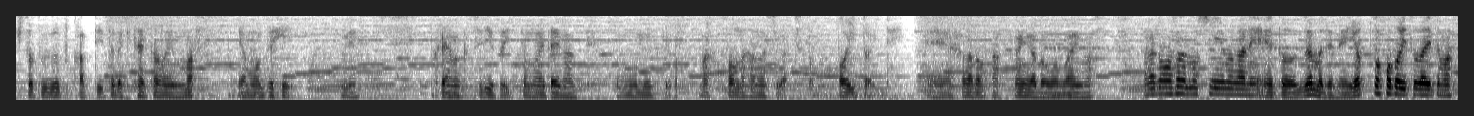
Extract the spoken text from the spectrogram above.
一つずつ買っていただきたいと思います。いやもうぜひ、ね、クライマックスシリーズ行ってもらいたいなって思うんですけど、まあそんな話はちょっと置いといて、えー、はがともさん、ありがとうございます。はがともさんの CM がね、えっ、と、全部でね、4つほどいただいてます。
